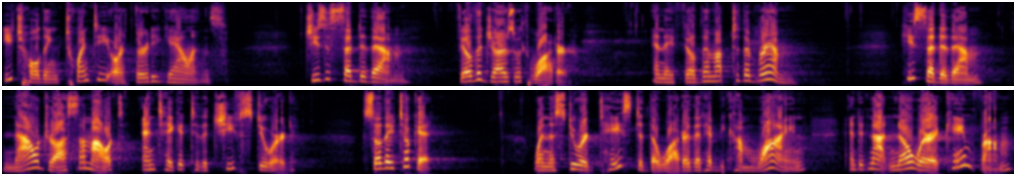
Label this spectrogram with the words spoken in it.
each holding 20 or 30 gallons. Jesus said to them, Fill the jars with water. And they filled them up to the brim. He said to them, Now draw some out and take it to the chief steward. So they took it. When the steward tasted the water that had become wine and did not know where it came from,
